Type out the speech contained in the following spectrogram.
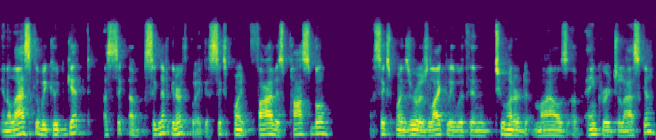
In Alaska, we could get a, a significant earthquake. A 6.5 is possible. A 6.0 is likely within 200 miles of Anchorage, Alaska.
